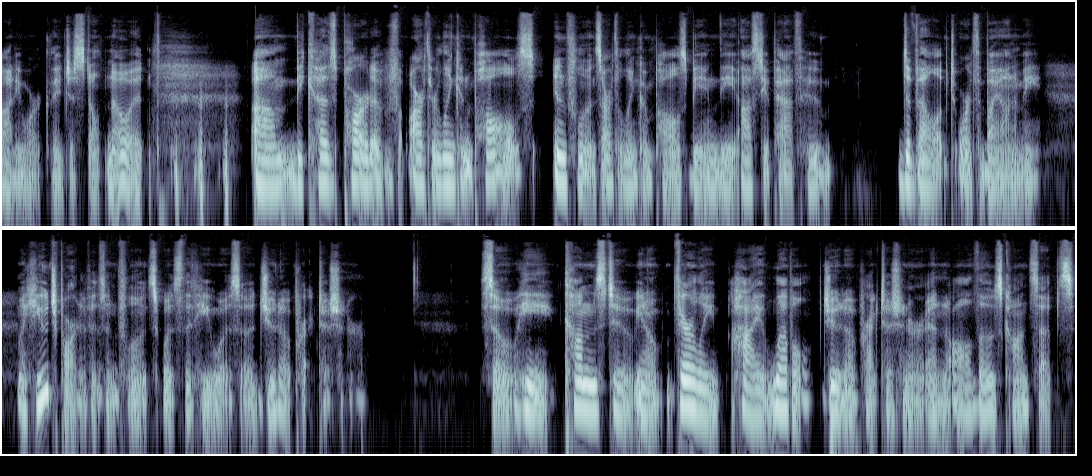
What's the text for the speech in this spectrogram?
bodywork. They just don't know it. um, because part of Arthur Lincoln Pauls influence, Arthur Lincoln Pauls being the osteopath who developed orthobionomy, a huge part of his influence was that he was a judo practitioner. So he comes to, you know, fairly high level judo practitioner and all those concepts.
